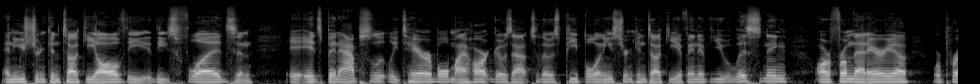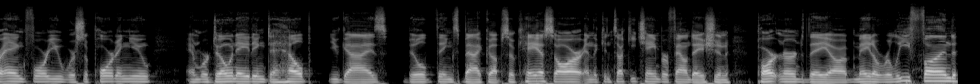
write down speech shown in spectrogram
in Eastern Kentucky. All of the these floods and it, it's been absolutely terrible. My heart goes out to those people in Eastern Kentucky. If any of you listening are from that area, we're praying for you. We're supporting you and we're donating to help you guys build things back up. So KSR and the Kentucky Chamber Foundation partnered. They uh, made a relief fund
